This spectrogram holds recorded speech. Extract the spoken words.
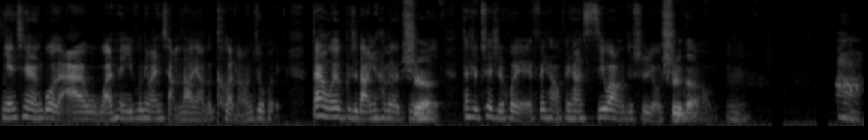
年轻人过的啊，完全一副另外你想不到的样子，可能就会。但是我也不知道，因为还没有经历是，但是确实会非常非常希望就是有是的新朋友，嗯。啊，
